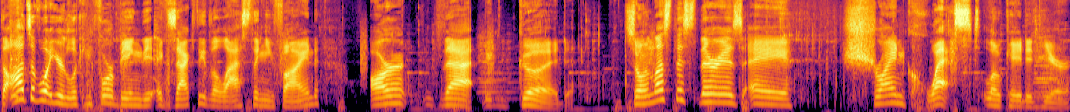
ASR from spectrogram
the odds of what you're looking for being the exactly the last thing you find aren't that good. So unless this there is a Shrine Quest located here.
